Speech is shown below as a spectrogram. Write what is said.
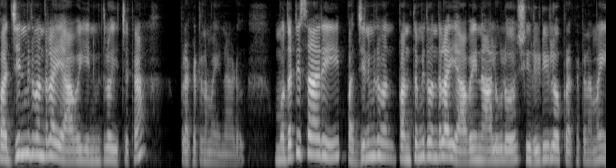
పద్దెనిమిది వందల యాభై ఎనిమిదిలో ఇచ్చట ప్రకటనమైనాడు. మొదటిసారి పద్దెనిమిది వం పంతొమ్మిది వందల యాభై నాలుగులో షిరిడీలో ప్రకటనమై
